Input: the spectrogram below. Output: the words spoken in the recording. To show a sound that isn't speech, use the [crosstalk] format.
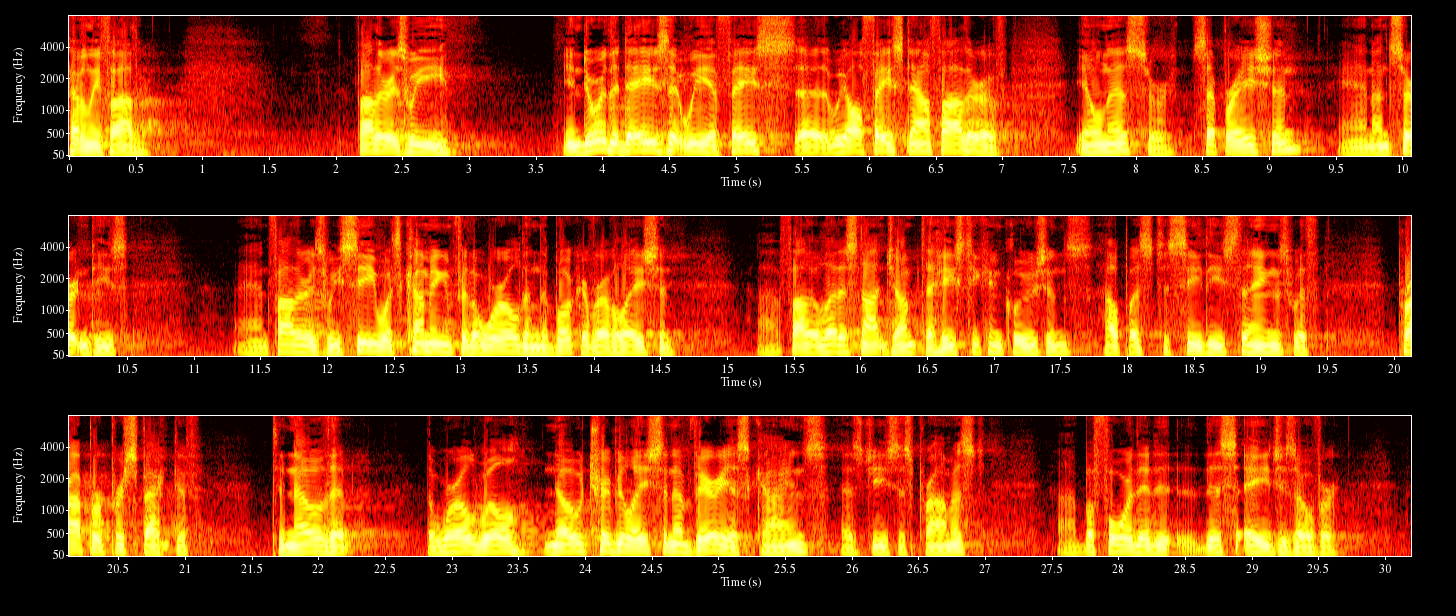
Heavenly Father, Father, as we endure the days that we have faced, uh, we all face now, Father, of illness or separation and uncertainties, and Father, as we see what's coming for the world in the book of Revelation, uh, Father, let us not jump to hasty conclusions. Help us to see these things with proper perspective, to know that the world will know tribulation of various kinds, as Jesus promised, uh, before the, this age is over.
